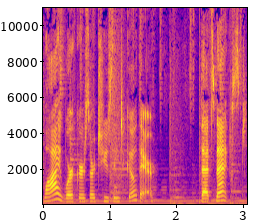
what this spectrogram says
why workers are choosing to go there? That's next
